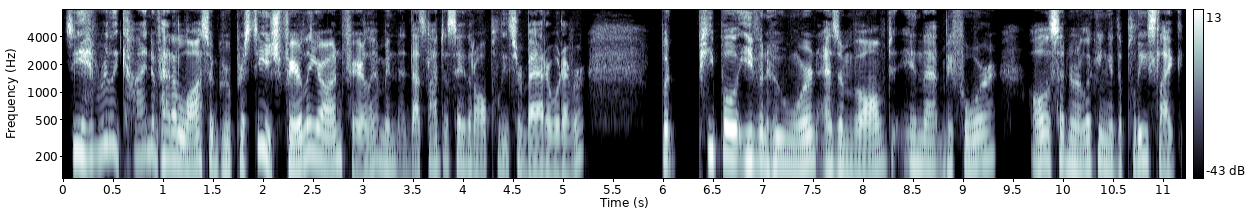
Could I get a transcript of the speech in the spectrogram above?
So you really kind of had a loss of group prestige, fairly or unfairly. I mean, that's not to say that all police are bad or whatever, but people even who weren't as involved in that before all of a sudden are looking at the police like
